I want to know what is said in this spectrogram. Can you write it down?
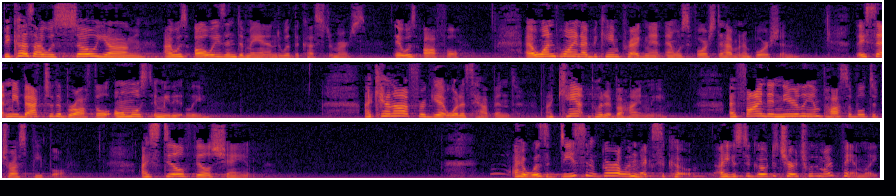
Because I was so young, I was always in demand with the customers. It was awful. At one point, I became pregnant and was forced to have an abortion. They sent me back to the brothel almost immediately. I cannot forget what has happened. I can't put it behind me. I find it nearly impossible to trust people. I still feel shame. I was a decent girl in Mexico. I used to go to church with my family.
